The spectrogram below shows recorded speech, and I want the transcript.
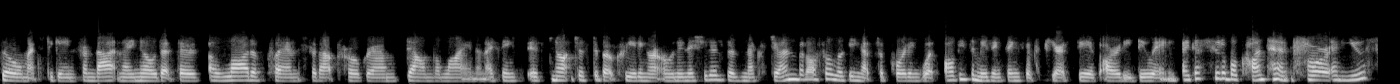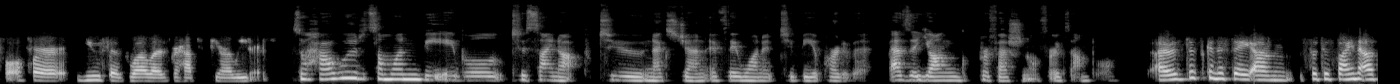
so much to gain from that. And I know that there's a lot of plans for that program down the line. And I think it's not just about creating our own initiatives as next gen, but also looking at supporting what all these amazing things that the PRCA is already doing. I guess suitable content for and useful for youth as well as perhaps PR leaders. So, how would someone be able to sign up to Next Gen if they wanted to be a part of it? as a young professional, for example? I was just going to say, um, so to sign up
